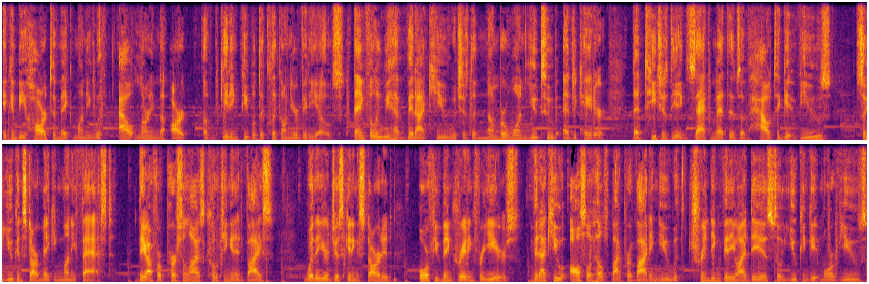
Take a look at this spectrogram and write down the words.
it can be hard to make money without learning the art of getting people to click on your videos. Thankfully, we have vidIQ, which is the number one YouTube educator that teaches the exact methods of how to get views so you can start making money fast. They offer personalized coaching and advice, whether you're just getting started or if you've been creating for years. vidIQ also helps by providing you with trending video ideas so you can get more views,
